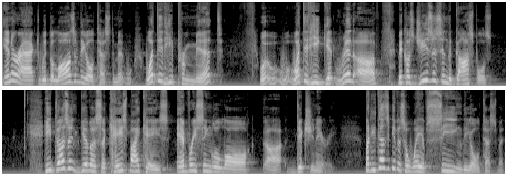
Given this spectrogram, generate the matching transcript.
interact with the laws of the Old Testament? What did he permit? What, did he get rid of? Because Jesus in the Gospels, he doesn't give us a case by case, every single law uh, dictionary. But he does give us a way of seeing the Old Testament.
